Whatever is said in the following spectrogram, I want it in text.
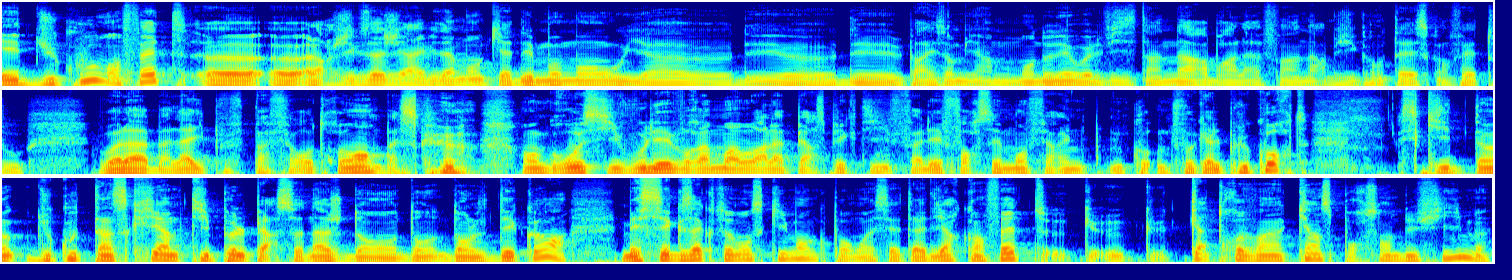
Et du coup, en fait, euh, euh, alors j'exagère évidemment qu'il y a des moments où il y a euh, des, par exemple, il y a un moment donné où elle visite un arbre à la fin, un arbre gigantesque, en fait, où voilà, bah là ils peuvent pas faire autrement parce que, en gros, s'ils voulaient vraiment avoir la perspective, il fallait forcément faire une, focale plus courte, ce qui du coup t'inscrit un petit peu le personnage dans, le décor, mais c'est exactement ce qui manque pour moi, c'est-à-dire qu'en fait, que, que 95% du film,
